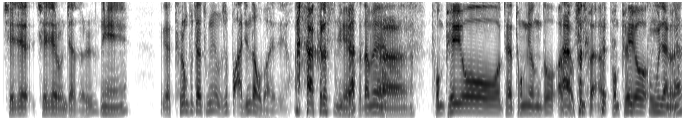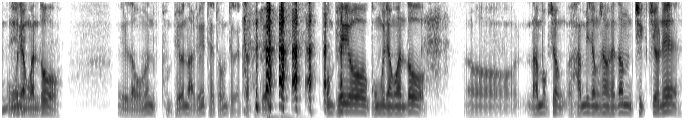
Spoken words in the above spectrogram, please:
제재 제재론자들 네. 그러니까 트럼프 대통령 여기서 빠진다고 봐야 돼요. 아, 그렇습니까? 예, 그다음에 아, 폼페이오 대통령도 아, 아, 폼페, 아, 국무장관? 어, 국무장관도 이러다 보면 폼페이오 나중에 대통령 되겠다. 근데 폼페이오 국무장관도 어 남북정 한미 정상회담 직전에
